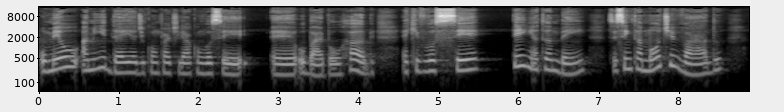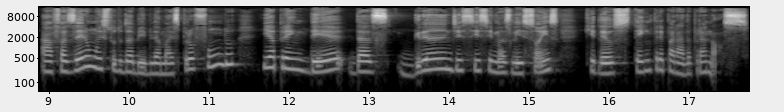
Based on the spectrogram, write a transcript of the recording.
o meu, a minha ideia de compartilhar com você é, o Bible Hub é que você tenha também, se sinta motivado a fazer um estudo da Bíblia mais profundo e aprender das grandíssimas lições que Deus tem preparado para nós.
